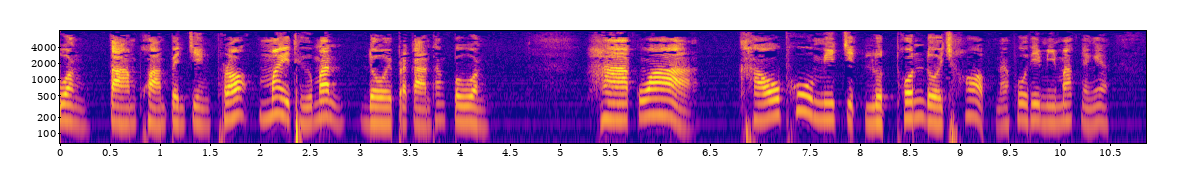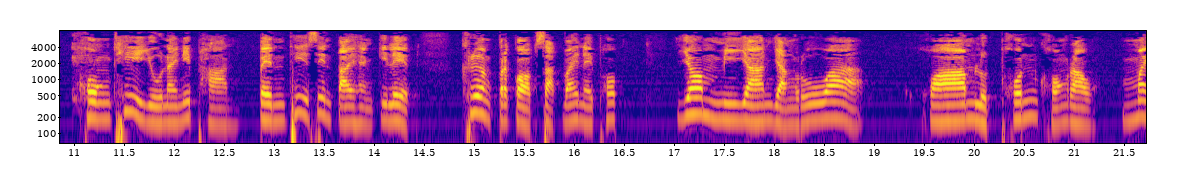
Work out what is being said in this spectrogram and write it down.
วงตามความเป็นจริง เพราะไม่ถือมั่นโดยประการทั้งปวง หากว่าเขาผู้มีจิตหลุดพ้นโดยชอบนะผู้ที่มีมรรคอย่างเงี้ยคงที่อยู่ในนิพพานเป็นที่สิ้นไปแห่งกิเลส เครื่องประกอบสัตว์ไว้ในภพย่อมมียานอย่างรู้ว่า ความหลุดพ้นของเรา ไม่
